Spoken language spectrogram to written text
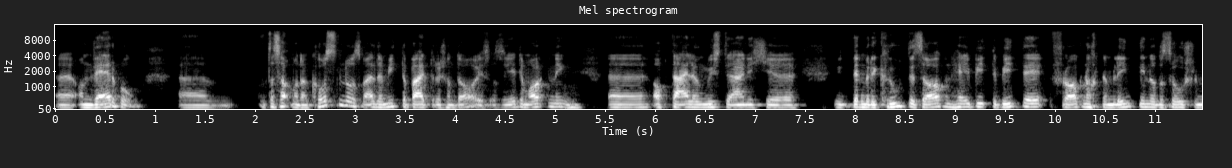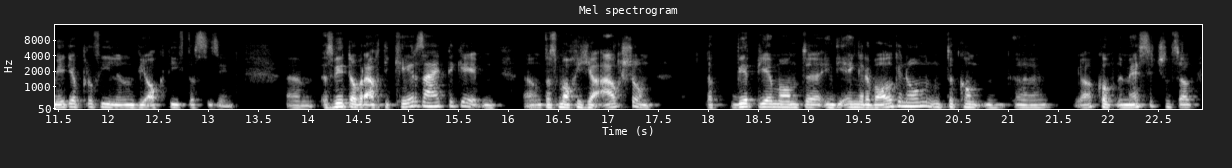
an Werbung. Ähm, und das hat man dann kostenlos, weil der Mitarbeiter schon da ist. Also jede Marketingabteilung äh, müsste eigentlich äh, dem Recruiter sagen, hey, bitte, bitte, frag nach dem LinkedIn oder Social Media Profilen und wie aktiv das sie sind. Ähm, es wird aber auch die Kehrseite geben. Äh, und das mache ich ja auch schon. Da wird jemand äh, in die engere Wahl genommen und da kommt äh, ja, kommt eine Message und sagt,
